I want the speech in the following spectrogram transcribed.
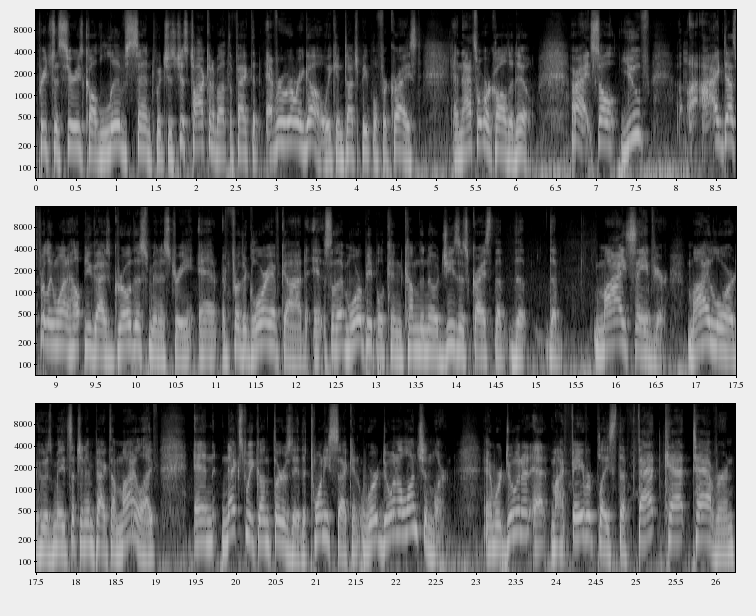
preached a series called Live Sent, which is just talking about the fact that everywhere we go, we can touch people for Christ, and that's what we're called to do. All right, so you've I desperately want to help you guys grow this ministry and for the glory of God, eh, so that more people can come to know Jesus Christ, the the the my Savior, my Lord, who has made such an impact on my life. And next week on Thursday, the 22nd, we're doing a lunch and learn, and we're doing it at my favorite place, the Fat Cat Tavern,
